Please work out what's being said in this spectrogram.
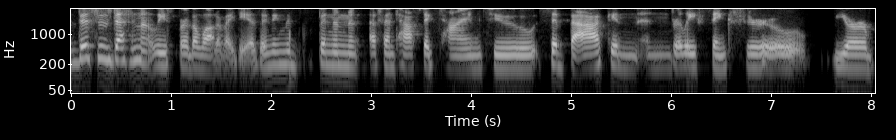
this has definitely spurred a lot of ideas. I think it's been an, a fantastic time to sit back and, and really think through your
